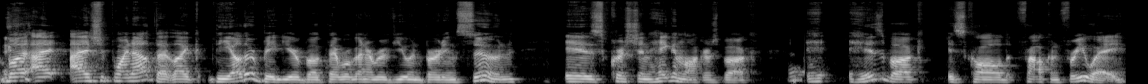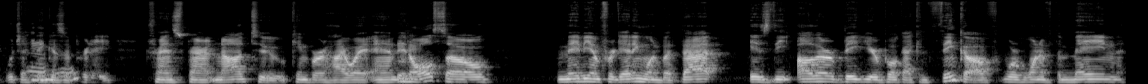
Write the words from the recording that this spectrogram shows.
but I I should point out that like the other big year book that we're going to review in birding soon is Christian Hagenlocher's book. His book is called Falcon Freeway, which I think mm-hmm. is a mm-hmm. pretty transparent nod to Kingbird Highway, and mm-hmm. it also maybe I'm forgetting one, but that is the other big year book I can think of where one of the main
